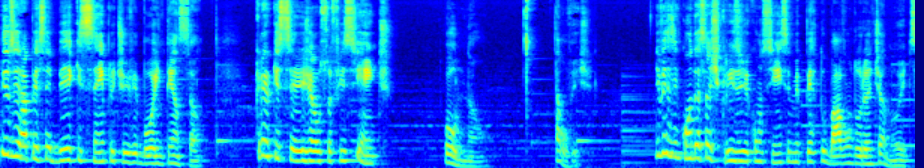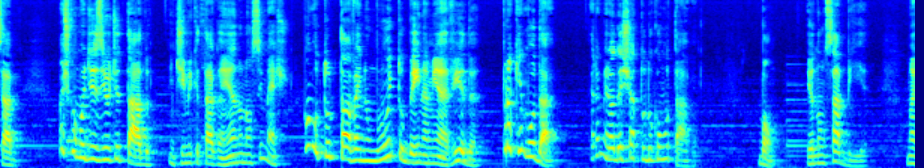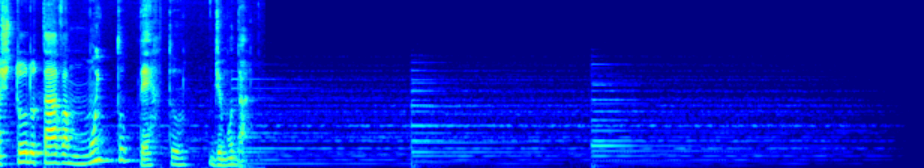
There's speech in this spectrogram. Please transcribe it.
Deus irá perceber que sempre tive boa intenção. Creio que seja o suficiente. Ou não. Talvez. De vez em quando essas crises de consciência me perturbavam durante a noite, sabe? Mas como dizia o ditado, em time que tá ganhando não se mexe. Como tudo estava indo muito bem na minha vida, para que mudar? Era melhor deixar tudo como estava. Bom, eu não sabia, mas tudo estava muito perto de mudar.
